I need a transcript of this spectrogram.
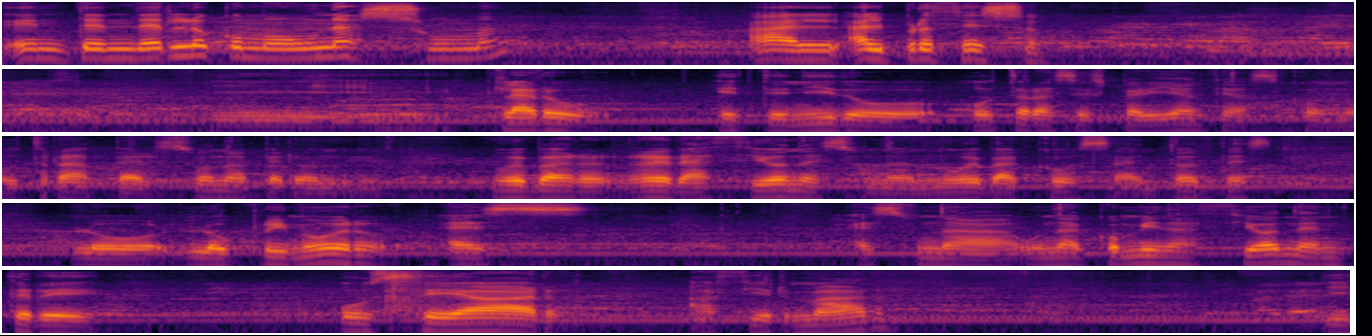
entenderlo como una suma al, proceso. Y claro, he tenido otras experiencias con otra persona, pero nueva relación es una nueva cosa. Entonces, lo, lo primero es, es una, una, combinación entre osear, afirmar y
